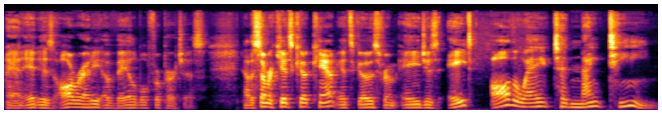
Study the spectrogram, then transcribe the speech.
And it is already available for purchase. Now, the Summer Kids Cook Camp, it goes from ages eight all the way to 19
